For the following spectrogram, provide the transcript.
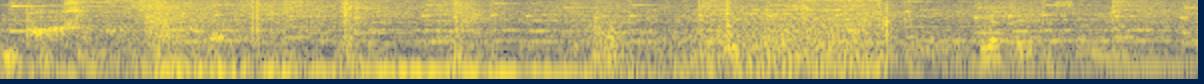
impossible. Looking for someone.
